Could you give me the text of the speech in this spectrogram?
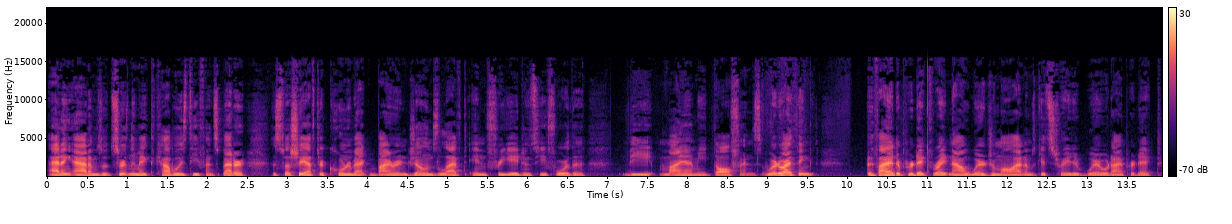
Adding Adams would certainly make the Cowboys defense better, especially after cornerback Byron Jones left in free agency for the the Miami Dolphins. Where do I think if I had to predict right now where Jamal Adams gets traded, where would I predict?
